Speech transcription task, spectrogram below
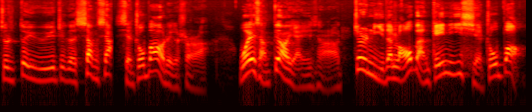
就是对于这个向下写周报这个事儿啊，我也想调研一下啊，就是你的老板给你写周报。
